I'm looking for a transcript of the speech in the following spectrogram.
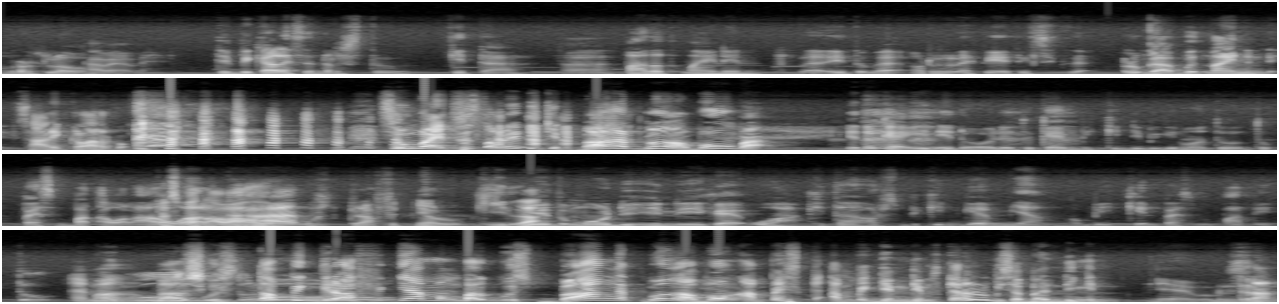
menurut lo, Apa apa? tipikal listeners tuh kita Hah? patut mainin eh, itu gak Order 1886 gak? Lu gabut mainin deh, sehari kelar kok. Sumpah itu story dikit banget, gua gak bohong, Pak. Itu kayak ini dong, dia tuh kayak bikin dibikin waktu untuk PS4 awal-awal Pas awal awal, kan. wih, grafiknya lu gila. Dia itu mau di ini kayak wah kita harus bikin game yang ngebikin PS4 itu Emang bagus, bagus, gitu tapi loh. grafiknya emang bagus banget. Gua nggak bohong, sampai sampai game-game sekarang lu bisa bandingin. ya bagus. Beneran.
